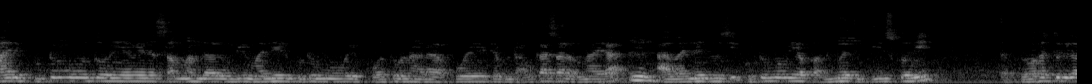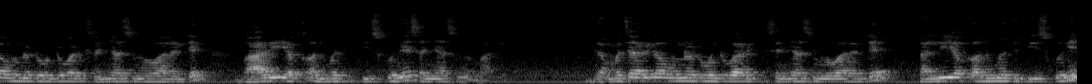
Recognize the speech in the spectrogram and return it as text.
ఆయన కుటుంబంతో ఏమైనా సంబంధాలు ఉండి మళ్ళీ కుటుంబం వైపు పోతున్నాడా పోయేటువంటి అవకాశాలు ఉన్నాయా? అవన్నీ చూసి కుటుంబం యొక్క అనుమతి తీసుకొని గృహస్థుడిగా ఉన్నటువంటి వాడికి సన్యాసం ఇవ్వాలంటే భార్య యొక్క అనుమతి తీసుకొనే సన్యాసం ఇవ్వాలి. బ్రహ్మచారిగా ఉన్నటువంటి వాడికి సన్యాసం ఇవ్వాలంటే తల్లి యొక్క అనుమతి తీసుకొని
